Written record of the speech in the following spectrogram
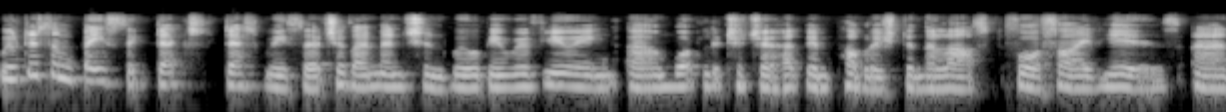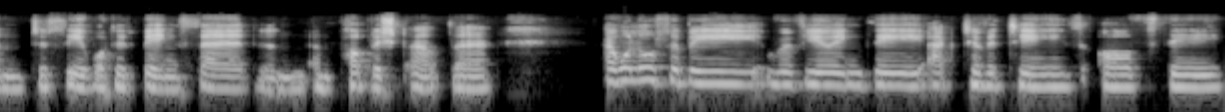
We'll do some basic desk, desk research. As I mentioned, we'll be reviewing um, what literature had been published in the last four or five years and to see what is being said and, and published out there. And we'll also be reviewing the activities of the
